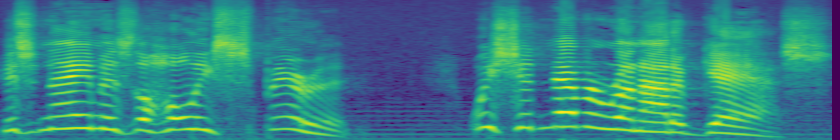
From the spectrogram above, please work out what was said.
His name is the Holy Spirit. We should never run out of gas.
